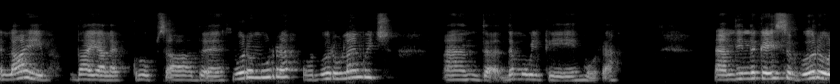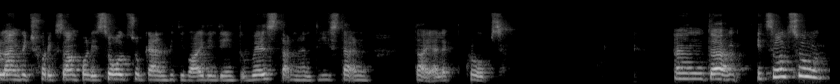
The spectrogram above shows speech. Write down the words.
alive dialect groups are the Võru murre or Võru language and the Mulgi murre. And in the case of Võru language, for example, it also can be divided into Western and Eastern dialect groups. And uh, it's also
